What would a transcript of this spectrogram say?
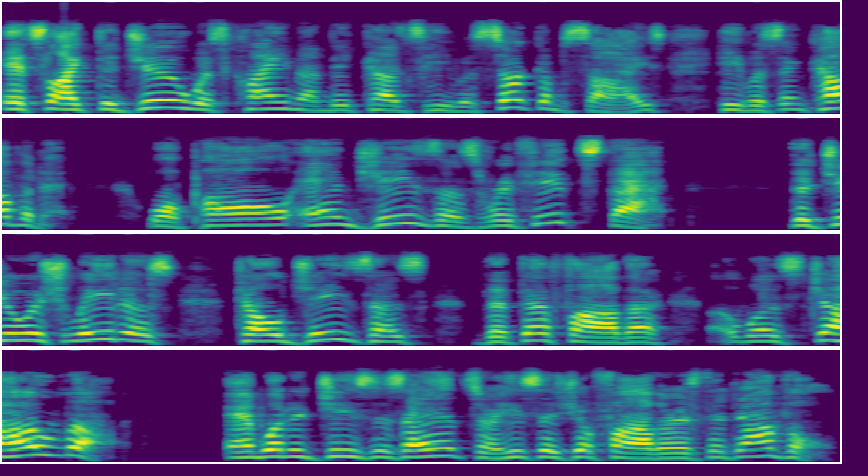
It's like the Jew was claiming because he was circumcised, he was in covenant. Well, Paul and Jesus refutes that. The Jewish leaders told Jesus that their father was Jehovah. And what did Jesus answer? He says, Your father is the devil.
